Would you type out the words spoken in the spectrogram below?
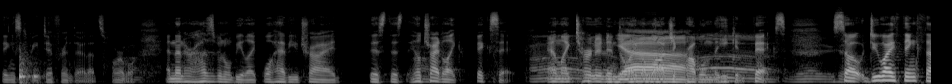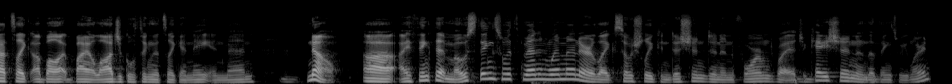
things could be different there that's horrible and then her husband will be like well have you tried this this he'll try to like fix it and like turn it into like a logic problem that he can fix so, do I think that's like a bi- biological thing that's like innate in men? No. Uh, I think that most things with men and women are like socially conditioned and informed by education and the things we learn.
